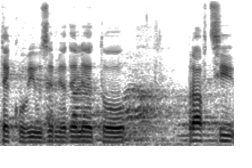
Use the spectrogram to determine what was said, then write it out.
текови у земјоделието, правци,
